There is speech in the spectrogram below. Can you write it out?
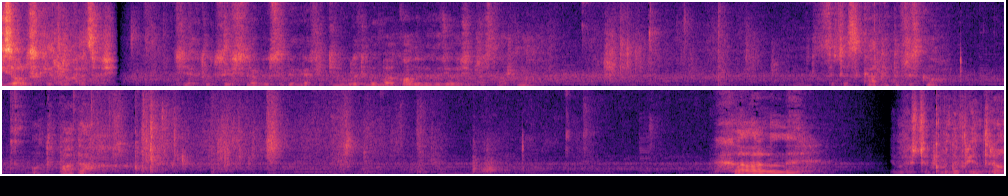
schizolskie trochę coś. Widzicie, jak tu ktoś zrobił sobie graffiti. W ogóle to były balkony, wychodziły się przez to okno. Cały czas kapie, to wszystko odpada. Halny. Idziemy jeszcze górne piętro.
